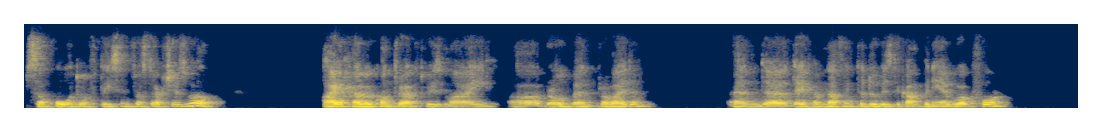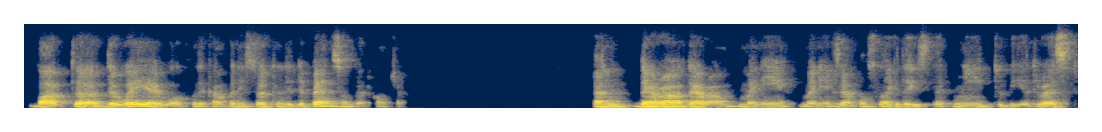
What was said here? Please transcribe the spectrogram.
support of this infrastructure as well. I have a contract with my uh, broadband provider and uh, they have nothing to do with the company I work for. But uh, the way I work for the company certainly depends on that contract. And there are there are many many examples like this that need to be addressed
